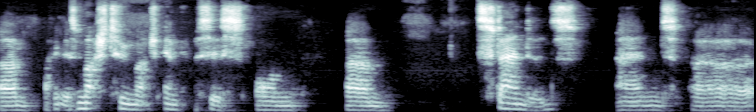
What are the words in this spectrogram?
Um, I think there's much too much emphasis on um, standards and uh,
